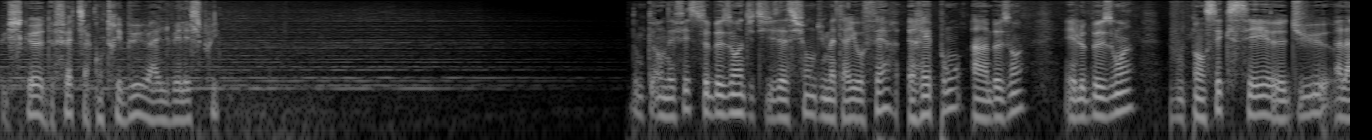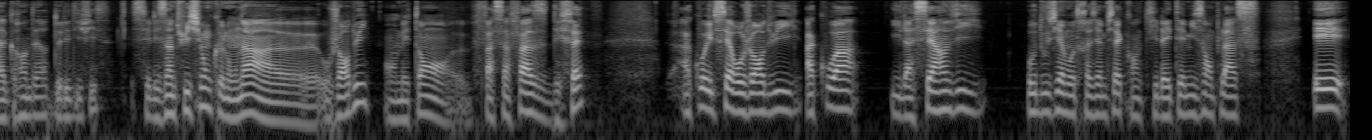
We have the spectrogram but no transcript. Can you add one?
puisque de fait ça contribue à élever l'esprit. Donc en effet, ce besoin d'utilisation du matériau fer répond à un besoin, et le besoin, vous pensez que c'est euh, dû à la grandeur de l'édifice? C'est les intuitions que l'on a euh, aujourd'hui, en mettant euh, face à face des faits. À quoi il sert aujourd'hui? À quoi il a servi au XIIe, au XIIIe siècle quand il a été mis en place? Et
